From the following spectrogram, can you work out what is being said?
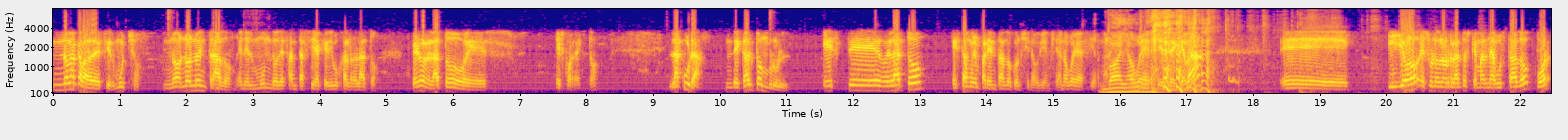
no me ha acabado de decir mucho. No, no, no he entrado en el mundo de fantasía que dibuja el relato. Pero el relato es, es correcto. La cura, de Carlton Brull. Este relato está muy emparentado con Sin Audiencia, no voy a decir nada. Vaya, no voy a decir de qué va. Eh, y yo es uno de los relatos que más me ha gustado por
